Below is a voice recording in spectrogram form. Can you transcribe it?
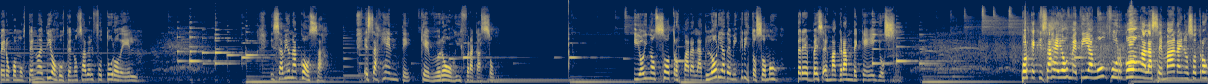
Pero como usted no es Dios, usted no sabe el futuro de él. Y sabe una cosa, esa gente quebró y fracasó. Y hoy nosotros, para la gloria de mi Cristo, somos tres veces más grandes que ellos. Porque quizás ellos metían un furgón a la semana y nosotros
